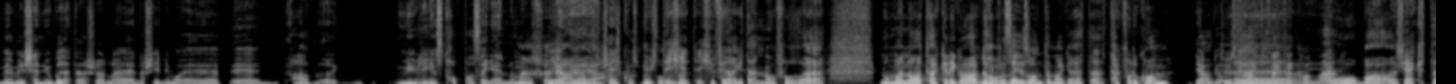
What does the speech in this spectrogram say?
vi, kjenner jo på dette sjøl. Energinivået er, er, har eh, muligens toppa seg enda mer. Ja, ja, ja. hvordan det, er ikke, ikke ferdig ennå. For uh, når vi nå takker deg av, da, for å si det sånn til Margrethe, takk for at du kom. Ja, tusen takk for at jeg fikk Eh, komme. Og bare kjekt.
